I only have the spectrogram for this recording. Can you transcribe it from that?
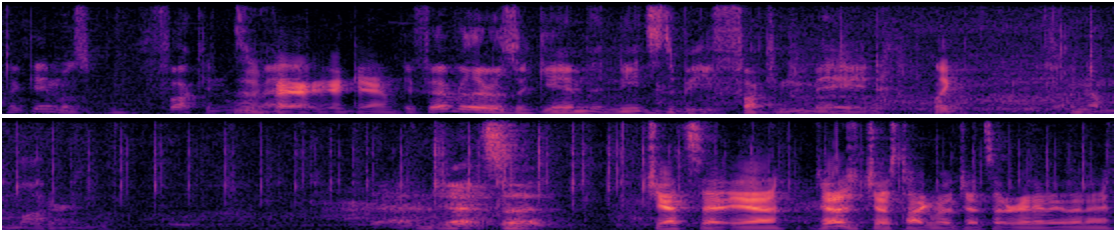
That game was fucking. This is a very good game. If ever there was a game that needs to be fucking made, like in a modern. That and Jet Set. Jet Set, yeah. I was just talking about Jet Set Radio the other day.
